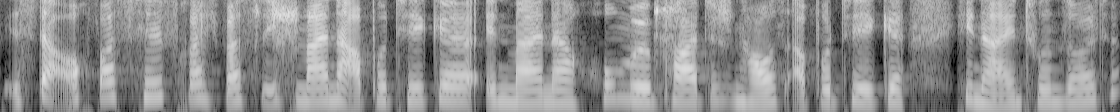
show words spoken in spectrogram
Ist da auch was hilfreich, was ich meine Apotheke in meiner homöopathischen Hausapotheke hineintun sollte?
